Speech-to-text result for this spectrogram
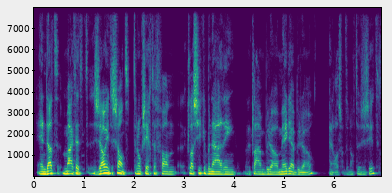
En dat maakt het zo interessant ten opzichte van klassieke benadering, reclamebureau, mediabureau en alles wat er nog tussen zit.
